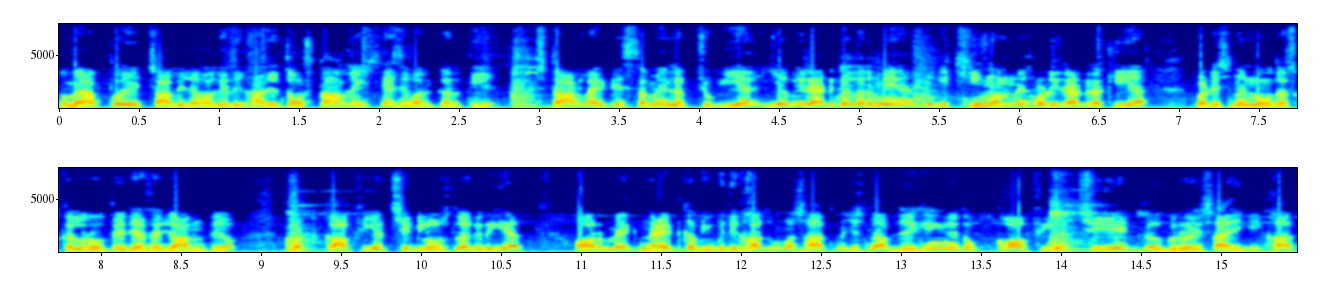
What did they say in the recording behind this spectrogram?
तो मैं आपको ये चाबी लगा के दिखा देता हूँ स्टार लाइट कैसे वर्क करती है। स्टार लाइट इस समय लग चुकी है। ये अभी रेड कलर में है क्योंकि थीम हमने थोड़ी रेड रखी है बट इसमें नौ दस कलर होते हैं जैसे जानते हो। बट काफ़ी अच्छी ग्लोस लग रही है। और मैं एक नाइट का भी दिखा दूँगा साथ में जिसमें आप देखेंगे तो काफ़ी अच्छी एक ग्रोइस आएगी, खास,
